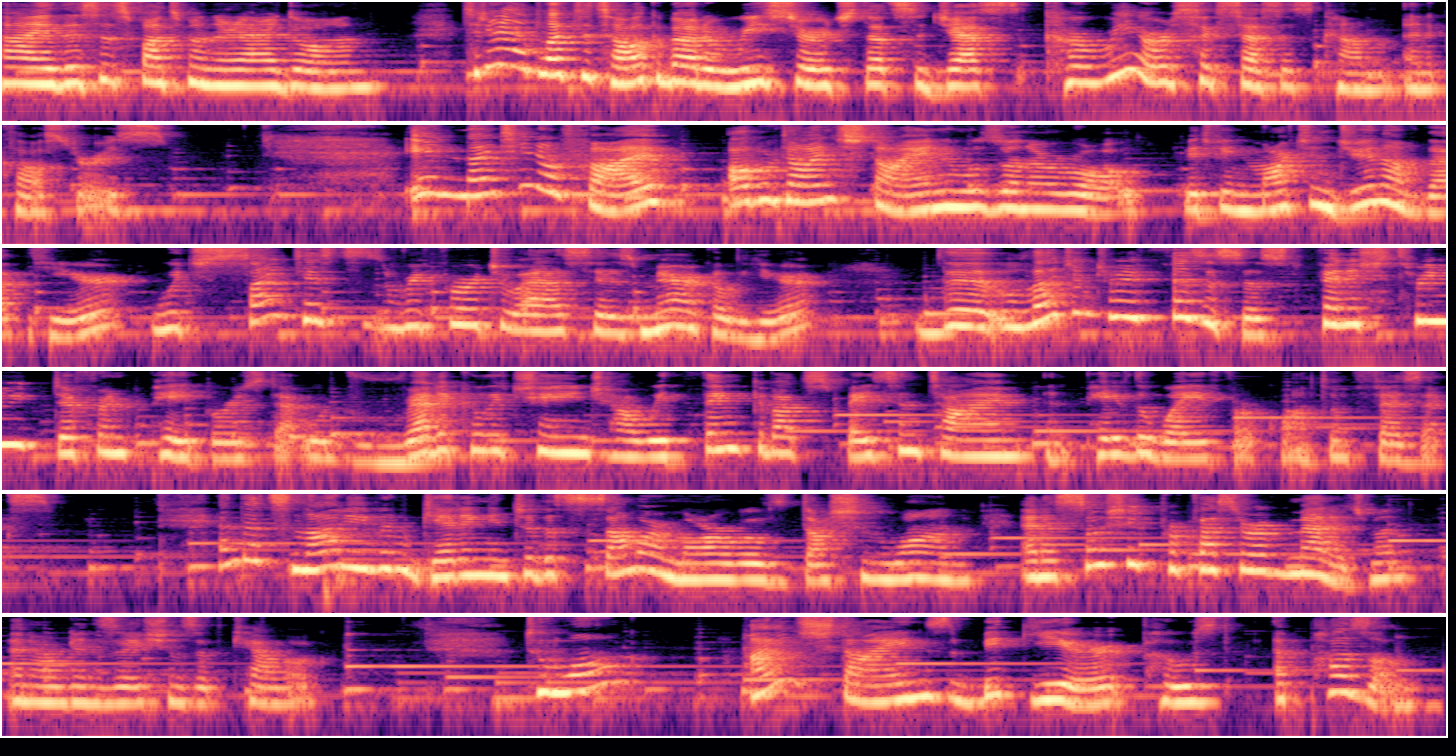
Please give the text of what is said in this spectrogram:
Hi, this is Fatma Erdogan. Today I'd like to talk about a research that suggests career successes come in clusters. In 1905, Albert Einstein was on a roll between March and June of that year, which scientists refer to as his miracle year. The legendary physicist finished three different papers that would radically change how we think about space and time and pave the way for quantum physics. That's not even getting into the summer marvels Dashun Wang, an associate professor of management and organizations at Kellogg. To Wang, Einstein's big year posed a puzzle.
